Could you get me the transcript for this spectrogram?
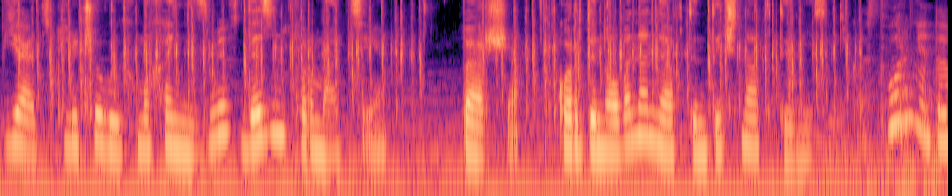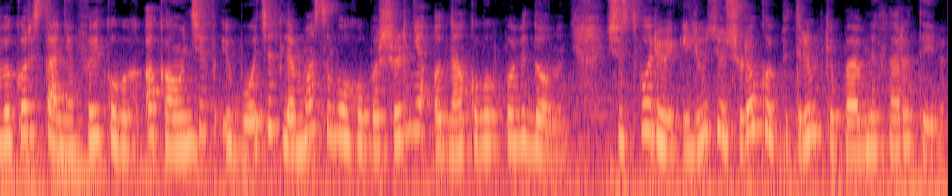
5 ключових механізмів дезінформації. Перше координована неавтентична активність. Створення та використання фейкових акаунтів і ботів для масового поширення однакових повідомлень, що створює ілюзію широкої підтримки певних наративів.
